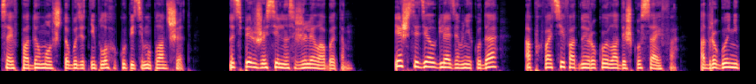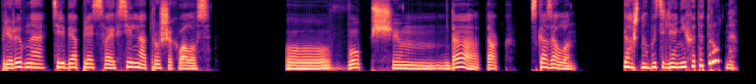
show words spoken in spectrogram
Саев подумал, что будет неплохо купить ему планшет. Но теперь уже сильно сожалел об этом. Эш сидел, глядя в никуда, обхватив одной рукой лодыжку Сайфа а другой непрерывно теребя прядь своих сильно отросших волос. «О, в общем, да, так», — сказал он. «Должно быть, для них это трудно».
